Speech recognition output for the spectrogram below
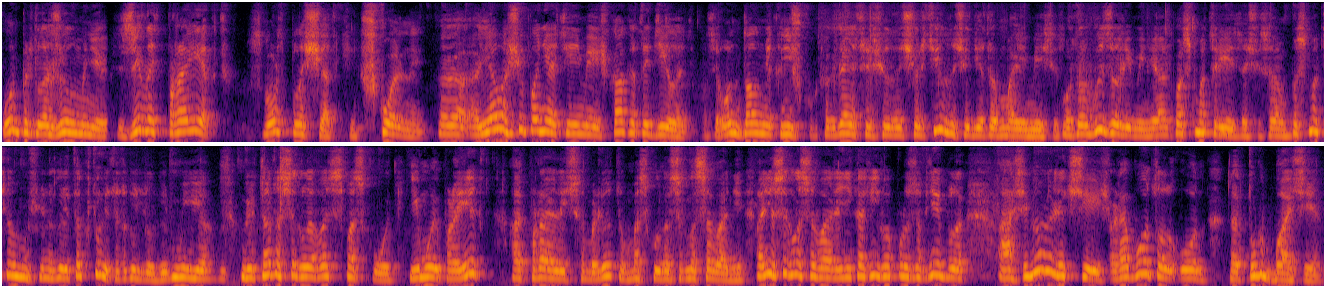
Он предложил мне сделать проект спортплощадки школьной. Э, я вообще понятия не имею, как это делать. Он дал мне книжку. Когда я все начертил, значит, где-то в мае месяц, вот он вызвали меня посмотреть, значит, сам посмотрел мужчина, говорит, а кто это такой делал? Говорит, я. Говорит, надо согласовать с Москвой. И мой проект отправили самолетом в Москву на согласование. Они согласовали, никаких вопросов не было. А Семен Алексеевич работал он на турбазе.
